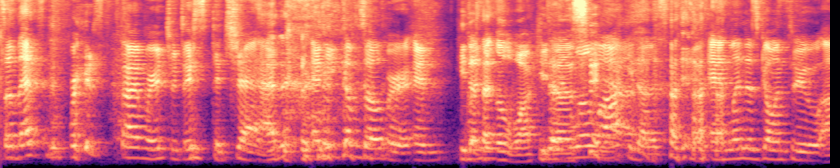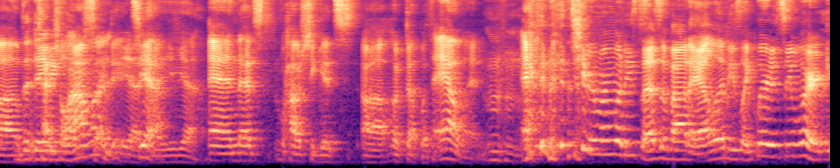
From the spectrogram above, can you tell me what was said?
so that's the first time we're introduced to Chad, and he comes over and he does that Linda's- little walk he, he does does. little walk he does, and Linda's going through um, The dating potential online website. dates. Yeah, Yeah, yeah, yeah. and that's how she gets uh, hooked up with Alan. Mm-hmm. And do you remember what he says about Alan? He's like, "Where does he work?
